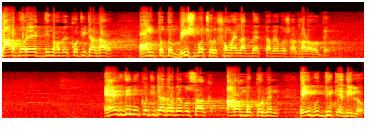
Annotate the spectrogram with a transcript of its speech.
তারপরে একদিন হবে কোটি টাকার। অন্তত ২০ বছর সময় লাগবে একটা ব্যবসা খাড়া হতে। একদিনই কোটি টাকার ব্যবসা আরম্ভ করবেন, এই বুদ্ধি কে দিল?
